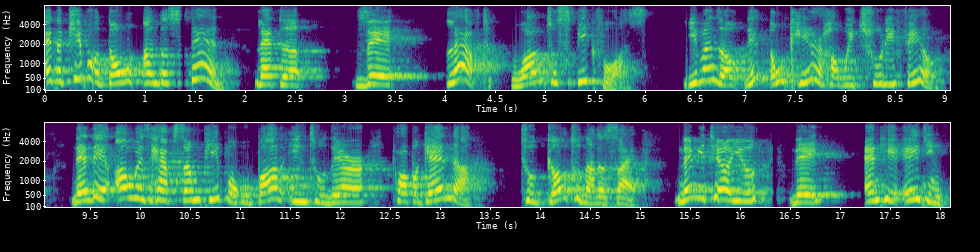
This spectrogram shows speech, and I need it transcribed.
And the people don't understand that uh, the left want to speak for us, even though they don't care how we truly feel. Then they always have some people who bought into their propaganda to go to another side. Let me tell you, the anti-Asian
